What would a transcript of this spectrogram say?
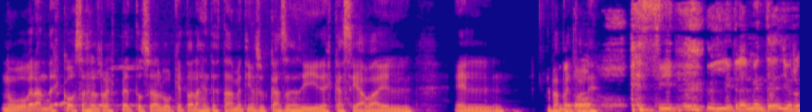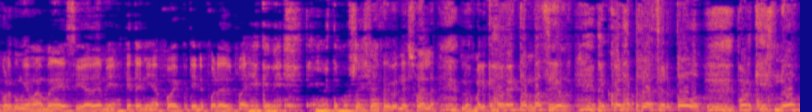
no hubo grandes cosas al respecto, salvo que toda la gente estaba metida en sus casas y descaseaba el, el, el papel Sí, literalmente yo recuerdo que mi mamá me decía de amigas que tenía fue, que tiene fuera del país que tengo flashbacks de Venezuela, los mercados están vacíos, hay cola para hacer todo, porque no,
